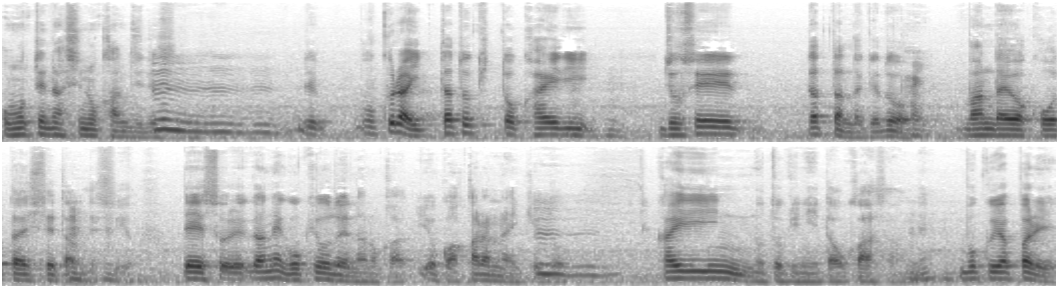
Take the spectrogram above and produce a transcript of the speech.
おもてなしの感じですよね、うんうんで僕ら行った時と帰り女性だったんだけど、はい。番台は交代してたんですよ、でそれがねご兄弟なのかよくわからないけど、うんうん。帰りの時にいたお母さんね、うん僕やっぱり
